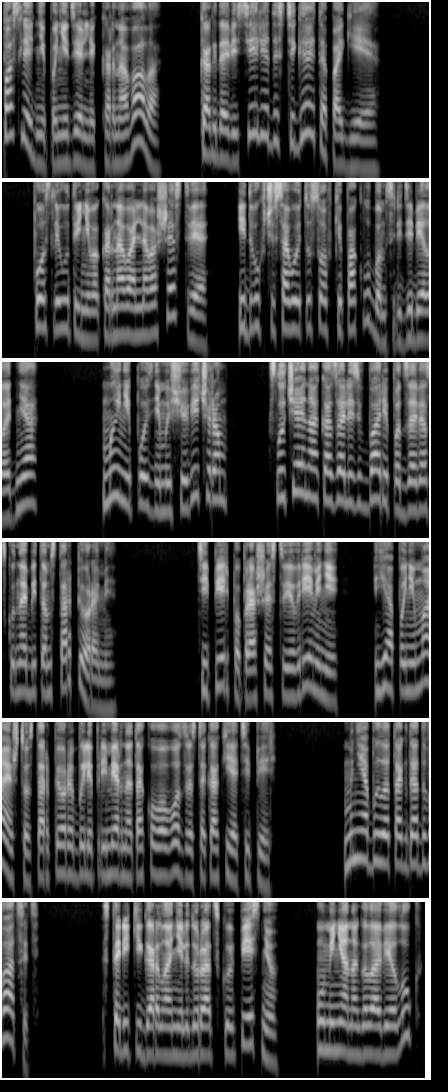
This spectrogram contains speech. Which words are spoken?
Последний понедельник карнавала, когда веселье достигает апогея. После утреннего карнавального шествия и двухчасовой тусовки по клубам среди бела дня мы не поздним еще вечером случайно оказались в баре под завязку набитым старпёрами. Теперь, по прошествии времени, я понимаю, что старпёры были примерно такого возраста, как я теперь. Мне было тогда 20. Старики горланили дурацкую песню «У меня на голове лук,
